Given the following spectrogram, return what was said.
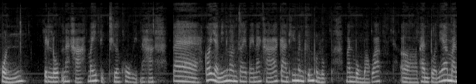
ผลเป็นลบนะคะ ไม่ติดเชื้อโควิดนะคะ แต่ก็อย่านิ่งนอนใจไปนะคะ การที่มันขึ้นผลลบมันบ่งบอกว่าแผ่นตัวเนี้ยมัน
